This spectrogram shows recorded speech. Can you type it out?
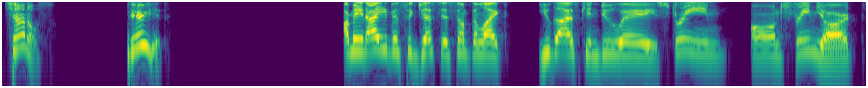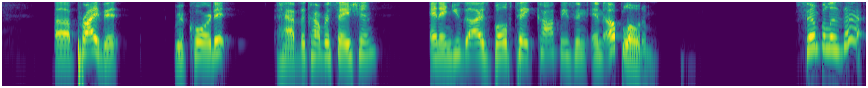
channels. Period. I mean, I even suggested something like you guys can do a stream on StreamYard, uh, private, record it, have the conversation, and then you guys both take copies and, and upload them. Simple as that.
